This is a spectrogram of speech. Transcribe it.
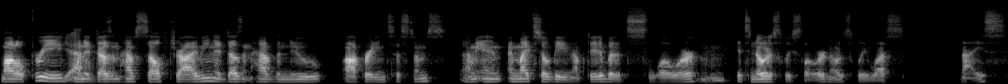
Model 3 Yeah. when it doesn't have self driving? It doesn't have the new operating systems. I mean, it might still be updated, but it's slower. Mhm. It's noticeably slower, noticeably less nice.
